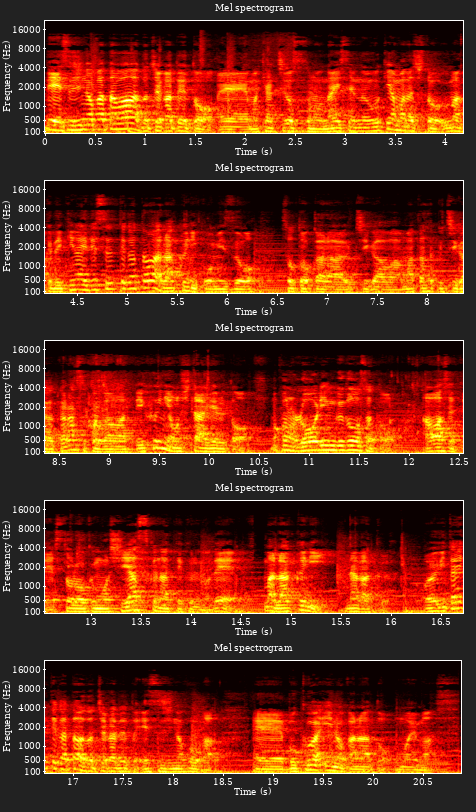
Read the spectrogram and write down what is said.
で、S 字の方はどちらかというと、えー、まあ、キャッチ動作、その内線の動きはまだちょっとうまくできないですって方は楽にこう水を外から内側、また内側から外側っていう風に押してあげると、まあ、このローリング動作と合わせてストロークもしやすくなってくるので、まあ、楽に長く泳ぎたいって方はどちらかというと S 字の方が、えー、僕はいいのかなと思います。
